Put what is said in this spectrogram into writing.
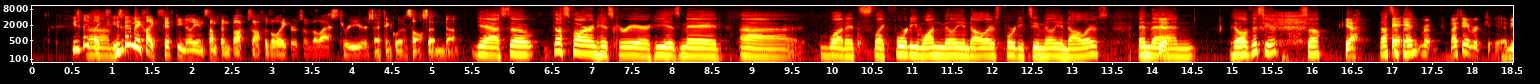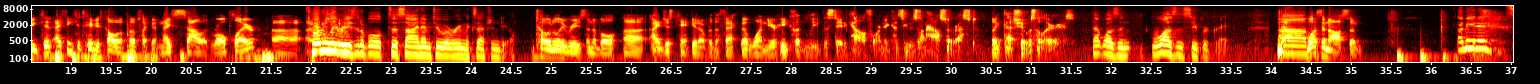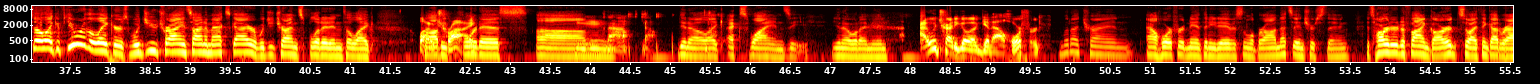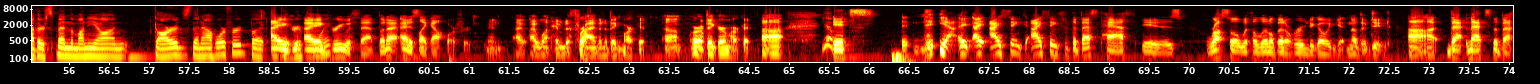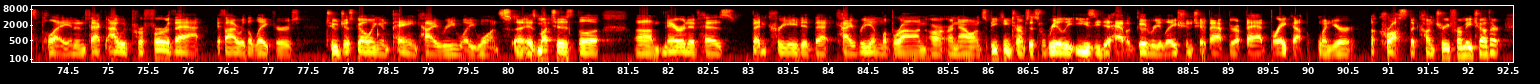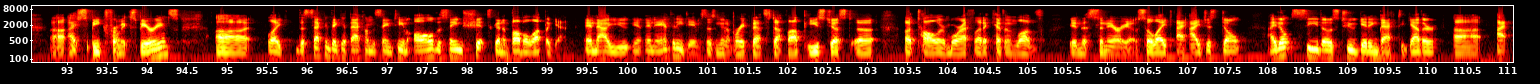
He's made like Um, he's going to make like fifty million something bucks off of the Lakers over the last three years. I think when it's all said and done. Yeah, so thus far in his career, he has made uh, what it's like forty-one million dollars, forty-two million dollars, and then he'll have this year. So Yeah, That's the and, thing. and re- my favorite. I mean, I think Kentavious Caldwell Pope's like a nice, solid role player. Uh, totally I- reasonable to sign him to a room exception deal. totally reasonable. Uh, I just can't get over the fact that one year he couldn't leave the state of California because he was on house arrest. Like that shit was hilarious. That wasn't wasn't super great. No, Um, wasn't awesome. I mean, and so like if you were the Lakers, would you try and sign a max guy, or would you try and split it into like Well, Bobby. Portis, um, No, no. you know, like X, Y, and Z? You know what I mean? I would try to go and get Al Horford. Would I try and Al Horford and Anthony Davis and LeBron? That's interesting. It's harder to find guards, so I think I'd rather spend the money on guards than Al Horford. But I get agree. I agree with that, but I, I just like Al Horford, and I, I want him to thrive in a big market um, or a bigger market. Uh, Yeah. It's it, yeah. I, I- I think I think that the best path is Russell with a little bit of room to go and get another dude. Uh, that that's the best play, and in fact, I would prefer that if I were the Lakers to just going and paying Kyrie what he wants. Uh, as much as the um, narrative has been created that Kyrie and LeBron are, are now on speaking terms, it's really easy to have a good relationship after a bad breakup when you're across the country from each other. Uh, I speak from experience. uh, like the second they get back on the same team, all the same shit's going to bubble up again. And now you and Anthony Davis isn't going to break that stuff up. He's just a, a, taller, more athletic Kevin Love in this scenario. So like I, I just don't I don't see those two getting back together. Uh, I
